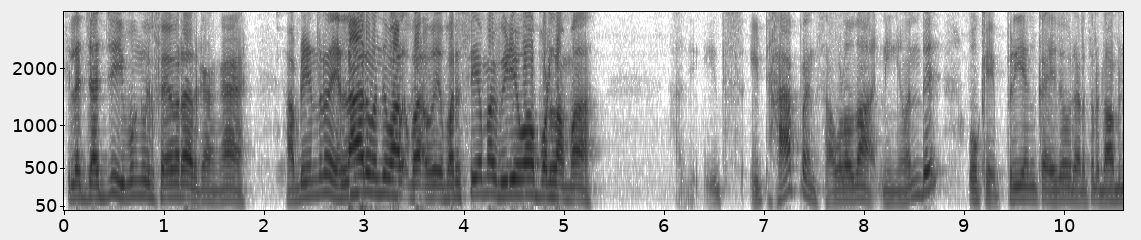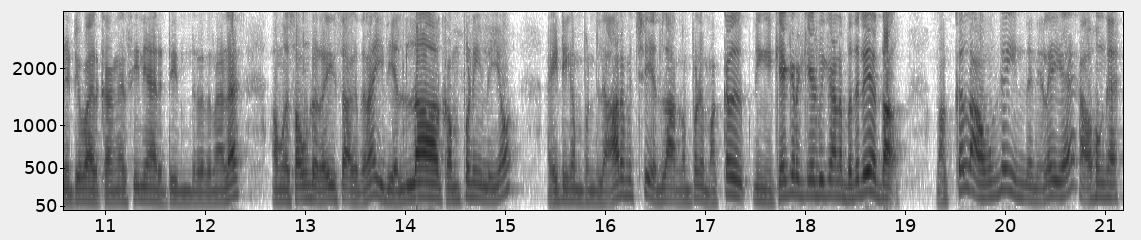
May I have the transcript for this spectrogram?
இல்லை ஜட்ஜு இவங்களுக்கு ஃபேவராக இருக்காங்க. அப்படின்றத எல்லாரும் வந்து வ- வ- வீடியோவாக போடலாமா? அது இட்ஸ் இட் ஹேப்பன்ஸ் அவ்வளோதான் நீங்கள் வந்து ஓகே பிரியங்கா ஏதோ ஒரு இடத்துல டாமினேட்டிவாக இருக்காங்க சீனியாரிட்டின்றதுனால அவங்க சவுண்டு ரைஸ் ஆகுதுன்னா இது எல்லா கம்பெனிலையும் ஐடி கம்பெனியில் ஆரம்பித்து எல்லா கம்பெனியும் மக்கள் நீங்கள் கேட்குற கேள்விக்கான பதிலே அதான். மக்கள் அவங்க இந்த நிலையை அவங்க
